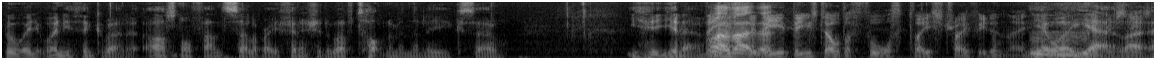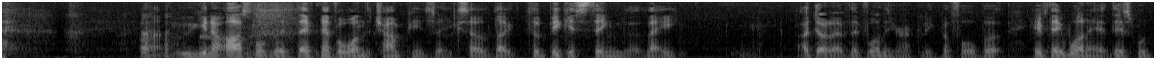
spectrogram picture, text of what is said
But when, when you think about it, Arsenal fans celebrate finishing above Tottenham in the league, so you, you know. They, Well, used, that- to, that- they, they used to hold the fourth place trophy, didn't they? Yeah, well, Mm. yeah, like, you know, Arsenal they've, they've never won the Champions League, so like the biggest thing that they, I don't know if they've won the Europa League before, but if they won it, this would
